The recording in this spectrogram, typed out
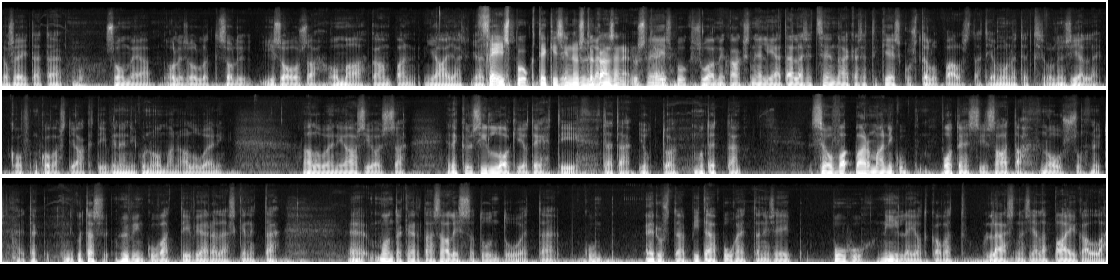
jos ei tätä somea olisi ollut, että se oli iso osa omaa kampanjaa. Ja, ja Facebook teki sinusta kansanedustajaa. Facebook, Suomi 24 ja tällaiset sen aikaiset keskustelupalstat ja monet, että olin siellä kovasti aktiivinen niin kuin oman alueeni, alueeni asioissa. Että kyllä silloinkin jo tehtiin tätä juttua, mutta että se on va- varmaan niin kuin potenssi sata noussut nyt. Että niin kuin tässä hyvin kuvattiin vielä äsken, että eh, monta kertaa salissa tuntuu, että kun edustaja pitää puhetta, niin se ei puhu niille, jotka ovat läsnä siellä paikalla,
